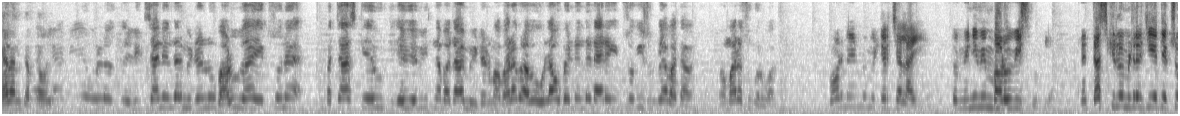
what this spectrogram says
હેરાન કરતા હોય છે. ત્યાંથી ઓલો રિક્ષાની અંદર મીટરનું ભાડું થાય એકસો ને પચાસ કે એવું એવી રીતના બતાવે મીટરમાં. બરાબર? હવે ઓલા ઉબેરની અંદર ડાયરેક્ટ એકસો વીસ રૂપિયા બતાવે. તો અમારે શું કરવાનું ગવર્મેન્ટનું મીટર ચલાવીએ તો મિનિમમ ભાડું વીસ રૂપિયા. અને દસ કિલોમીટર જઈએ તો એકસો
